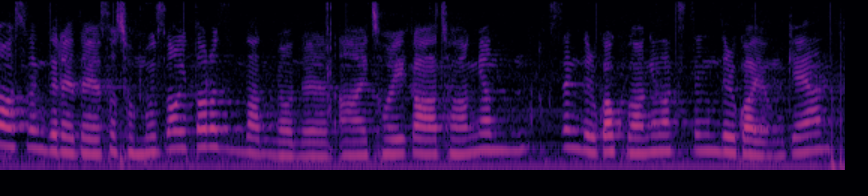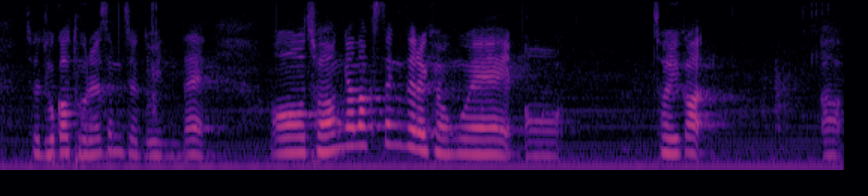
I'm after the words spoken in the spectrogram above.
초등학생들에 대해서 전문성이 떨어진다면은 아, 저희가 저학년 학생들과 고학년 학생들과 연계한 제도가 도래생 제도인데 어, 저학년 학생들의 경우에 어, 저희가 아,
